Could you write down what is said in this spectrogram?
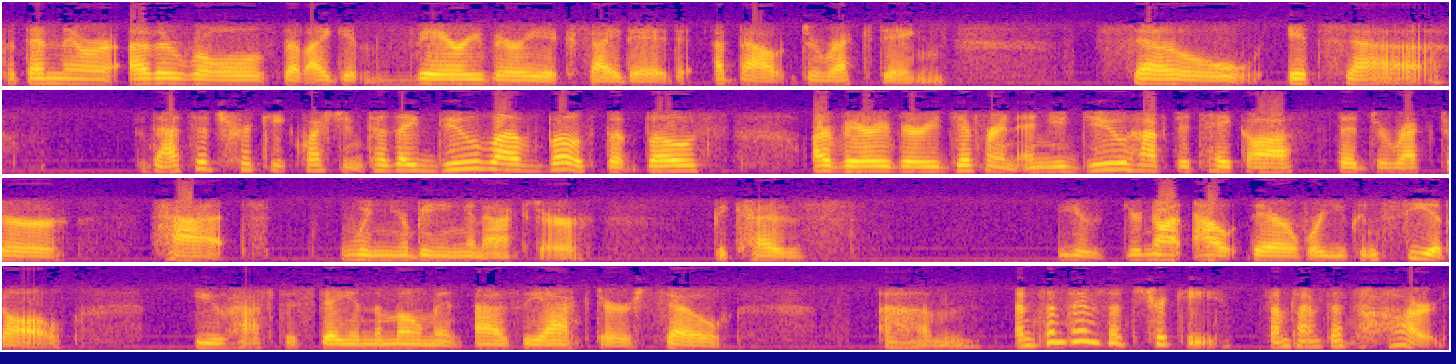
But then there are other roles that I get very very excited about directing. So it's uh that's a tricky question because I do love both but both are very very different. And you do have to take off the director hat when you're being an actor because you're you're not out there where you can see it all. You have to stay in the moment as the actor. So, um, and sometimes that's tricky. Sometimes that's hard.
